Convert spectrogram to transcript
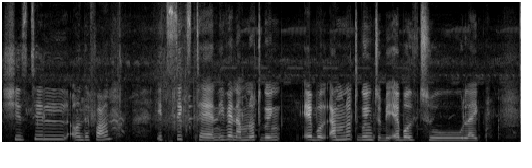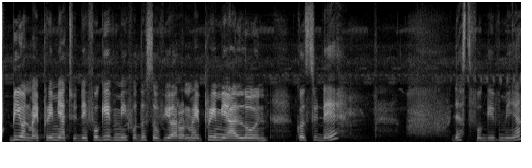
She's still on the farm. It's 6:10. Even I'm not going able. I'm not going to be able to like be on my premiere today. Forgive me for those of you are on my premiere alone, because today, just forgive me, yeah.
